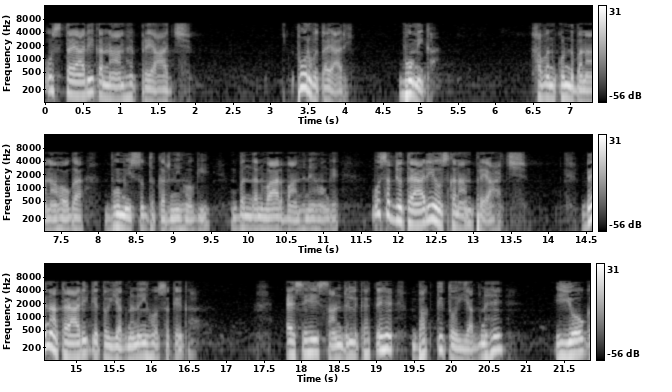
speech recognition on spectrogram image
उस तैयारी का नाम है प्रयाज। पूर्व तैयारी, भूमि का। हवन कुंड बनाना होगा, भूमि शुद्ध करनी होगी, बंधनवार बांधने होंगे वो सब जो तैयारी है उसका नाम प्रयाज। बिना तैयारी के तो यज्ञ नहीं हो सकेगा। ऐसे ही सांडिल्य कहते हैं, भक्ति तो यज्ञ है, योग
